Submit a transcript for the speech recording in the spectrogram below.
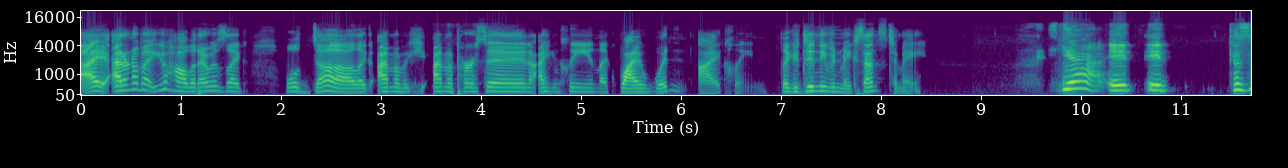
I I don't know about you, Hal, but I was like, well, duh. Like I'm a I'm a person. I can clean. Like why wouldn't I clean? Like it didn't even make sense to me. Yeah, it it because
